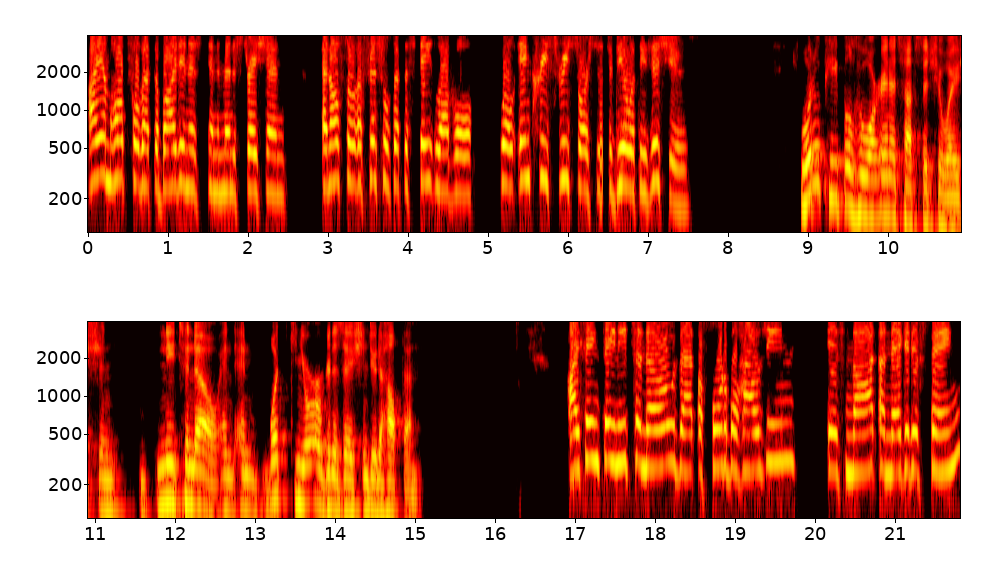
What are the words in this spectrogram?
I am hopeful that the Biden administration and also officials at the state level will increase resources to deal with these issues. What do people who are in a tough situation need to know, and, and what can your organization do to help them? I think they need to know that affordable housing is not a negative thing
